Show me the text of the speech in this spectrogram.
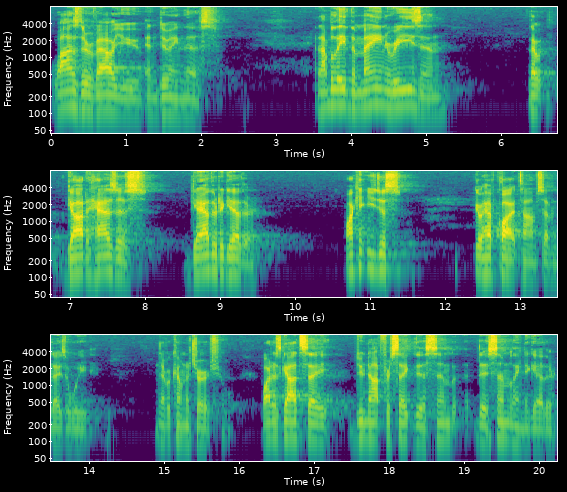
Why is there value in doing this? And I believe the main reason that God has us gather together, why can't you just go have quiet time seven days a week? Never come to church. Why does God say, do not forsake the, assemb- the assembling together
